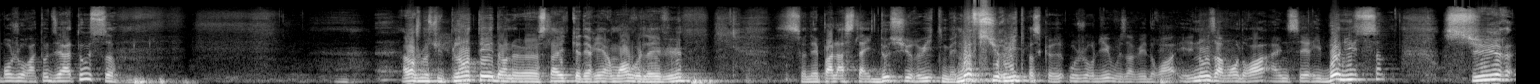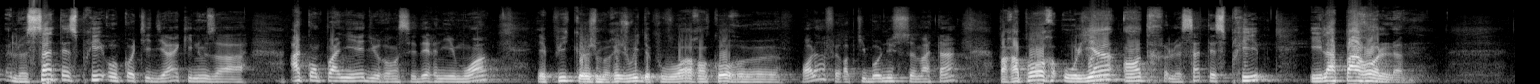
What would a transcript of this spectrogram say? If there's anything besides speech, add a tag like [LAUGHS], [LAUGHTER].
Bonjour à toutes et à tous. Alors je me suis planté dans le slide qui est derrière moi, vous l'avez vu. Ce n'est pas la slide 2 sur 8, mais 9 sur 8, parce qu'aujourd'hui vous avez droit, et nous avons droit à une série bonus sur le Saint-Esprit au quotidien qui nous a accompagnés durant ces derniers mois et puis que je me réjouis de pouvoir encore euh, faire un petit bonus ce matin par rapport au lien entre le Saint-Esprit et la parole.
